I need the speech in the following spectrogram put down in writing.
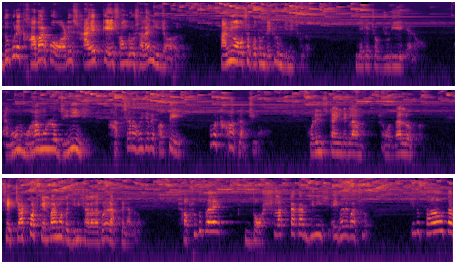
দুপুরে খাবার পর সাহেবকে সংগ্রহশালায় নিয়ে যাওয়া হলো। আমি অবশ্য প্রথম দেখলুম জিনিসগুলো। দেখে চোখ জুড়িয়ে গেল। এমন মহামূল্য জিনিস, হাতছাড়া হয়ে যাবে ভাবতে আমার খারাপ লাগছিল। হলিনস্টাইন দেখলাম সমজদার লোক। সে চটপট কেনবার মতো জিনিস আলাদা করে রাখতে লাগল। সব শুধু প্রায় দশ লাখ টাকার জিনিস এইভাবে বাঁচল। কিন্তু তাও তার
